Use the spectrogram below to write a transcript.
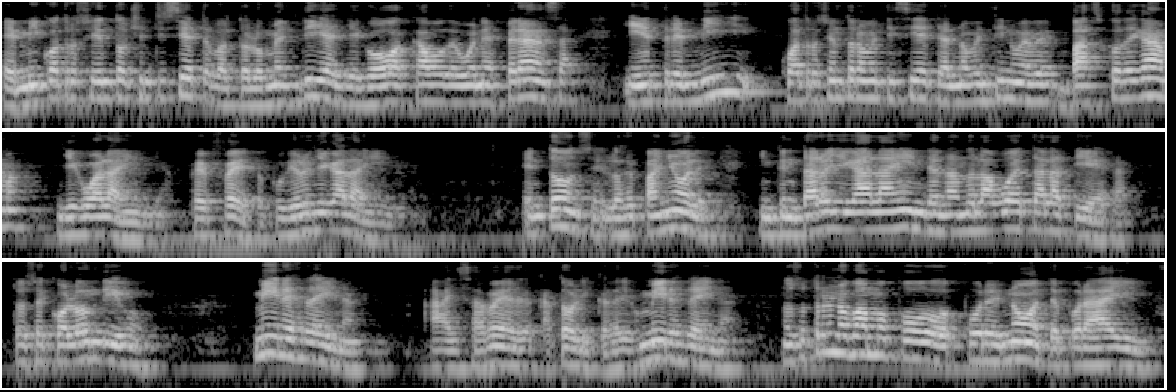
En 1487 Bartolomé Díaz llegó a Cabo de Buena Esperanza y entre 1497 al 99 Vasco de Gama llegó a la India. Perfecto, pudieron llegar a la India. Entonces los españoles intentaron llegar a la India dando la vuelta a la tierra. Entonces Colón dijo, mire reina, a Isabel católica, le dijo, mire reina, nosotros nos vamos por, el norte, por ahí,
